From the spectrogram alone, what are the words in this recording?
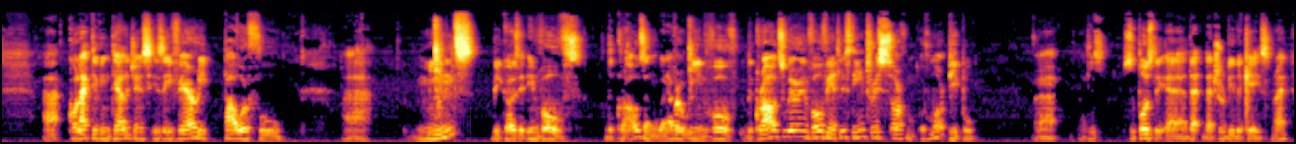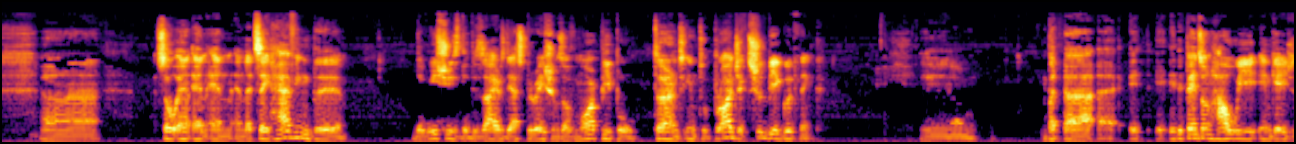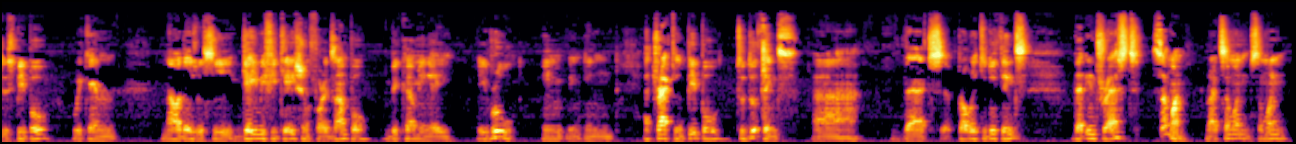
uh, collective intelligence is a very powerful uh, means because it involves the crowds, and whenever we involve the crowds, we are involving at least the interests of, of more people, uh, at least supposedly uh, that that should be the case, right? Uh, so and, and and and let's say having the the wishes, the desires, the aspirations of more people turned into projects should be a good thing. Um, but uh, it, it depends on how we engage these people. We can nowadays we see gamification, for example, becoming a, a rule in, in, in attracting people to do things. Uh, that probably to do things that interest someone, right? Someone, someone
